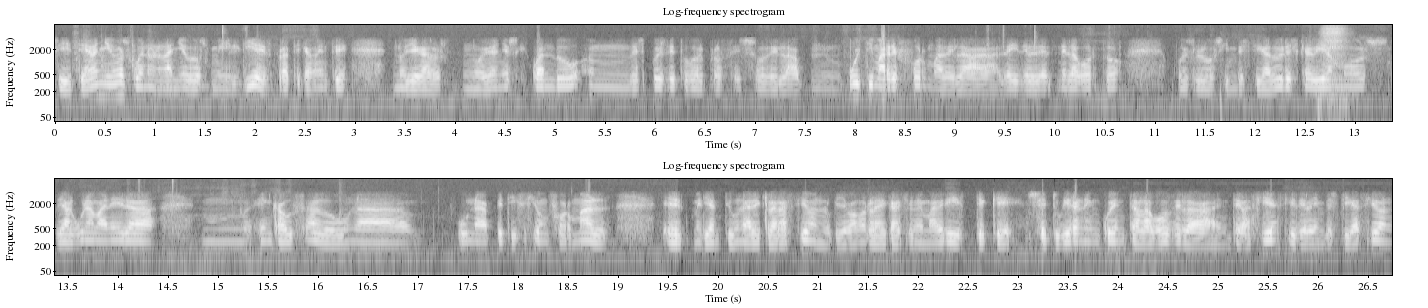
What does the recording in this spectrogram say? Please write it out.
siete años, bueno, en el año 2010 prácticamente, no llega a los nueve años, cuando mm, después de todo el proceso de la mm, última reforma de la ley del aborto, pues los investigadores que habíamos de alguna manera mm, encauzado una, una petición formal eh, mediante una declaración, lo que llamamos la Declaración de Madrid, de que se tuvieran en cuenta la voz de la, de la ciencia y de la investigación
